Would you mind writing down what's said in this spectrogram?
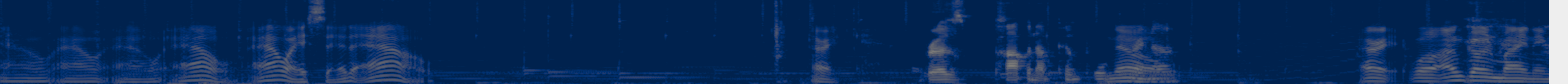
Ow, ow, ow, ow. Ow, I said ow. Alright. Bro's popping a pimple No. right now. Alright, well, I'm going mining.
